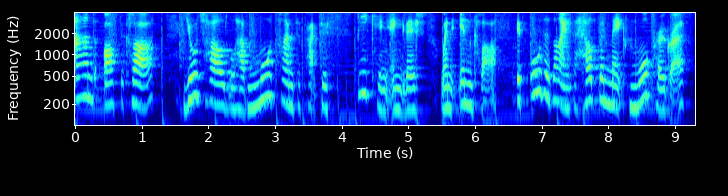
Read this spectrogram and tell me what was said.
and after class, your child will have more time to practice speaking English when in class. It's all designed to help them make more progress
